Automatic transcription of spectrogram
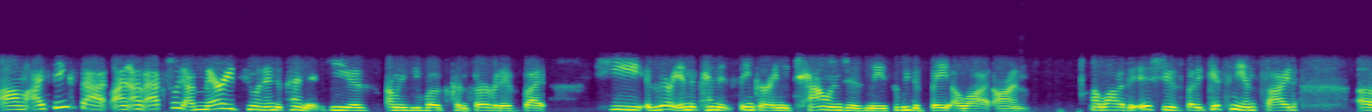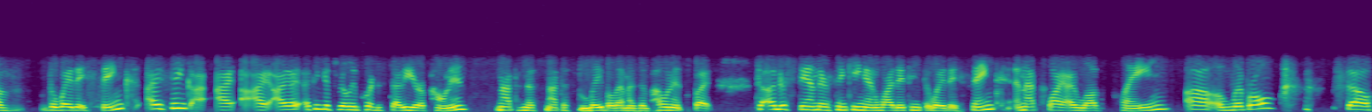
Um, I think that I, I'm actually I'm married to an independent. He is, I mean, he votes conservative, but he is a very independent thinker, and he challenges me. So we debate a lot on a lot of the issues, but it gets me inside of the way they think. I think I I, I, I think it's really important to study your opponents, not to not just label them as opponents, but to understand their thinking and why they think the way they think. And that's why I love playing uh, a liberal. so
